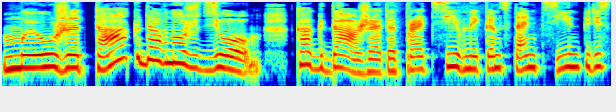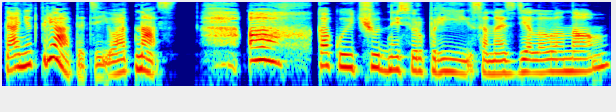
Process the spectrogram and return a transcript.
Мы уже так давно ждем, когда же этот противный Константин перестанет прятать ее от нас. Ах, какой чудный сюрприз она сделала нам!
